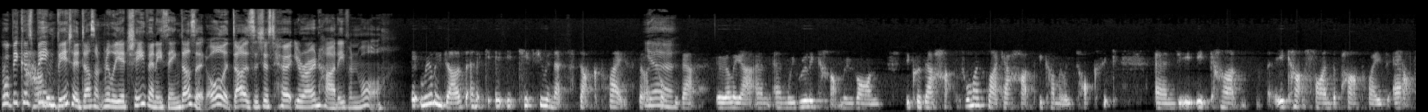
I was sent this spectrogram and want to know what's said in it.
well, because being bitter doesn't really achieve anything, does it? All it does is just hurt your own heart even more. It really does, and it, it, it keeps you in that stuck place that yeah. I talked about earlier, and, and we really can't move on because our heart, it's almost like our hearts become really toxic, and it, it can't it can't find the pathways out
